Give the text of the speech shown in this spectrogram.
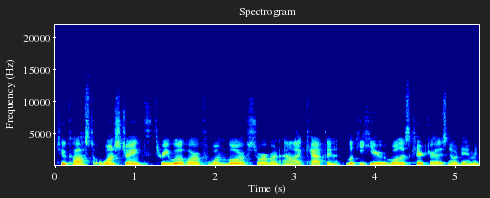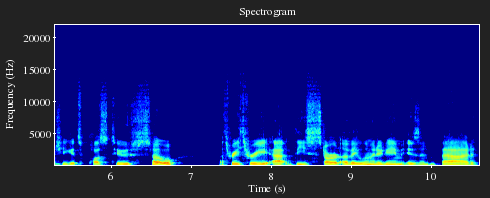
Two cost, one strength, three willpower for one lore, Storyborn ally captain. Looky here, while this character has no damage, he gets plus two. So a 3-3 at the start of a limited game isn't bad.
